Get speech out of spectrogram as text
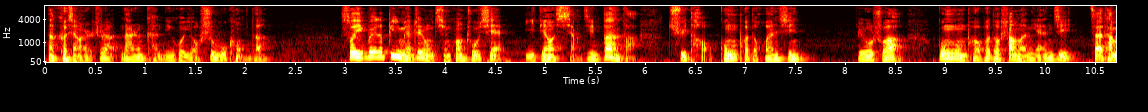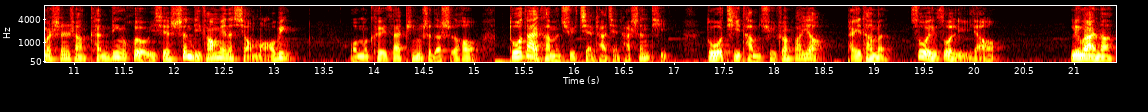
那可想而知啊，男人肯定会有恃无恐的。所以，为了避免这种情况出现，一定要想尽办法去讨公婆的欢心。比如说啊，公公婆婆都上了年纪，在他们身上肯定会有一些身体方面的小毛病。我们可以在平时的时候多带他们去检查检查身体，多替他们去抓抓药，陪他们做一做理疗。另外呢，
